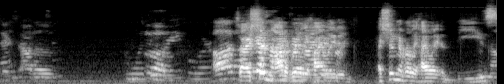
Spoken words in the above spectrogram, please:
six out of. Uh. Uh, So I should out of not have really three out of nine, highlighted. I shouldn't have really highlighted these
